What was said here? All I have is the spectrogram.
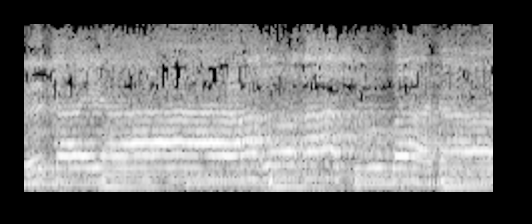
Kekayaan oh aku badai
